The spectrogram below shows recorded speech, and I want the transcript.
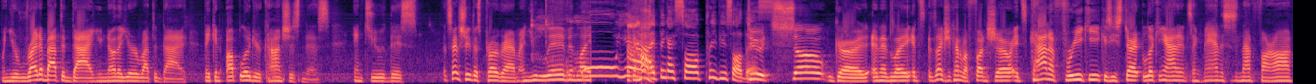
when you're right about to die, you know that you're about to die, they can upload your consciousness into this essentially this program, and you live in like. Oh yeah, I think I saw previews of this. Dude, so good, and then like it's it's actually kind of a fun show. It's kind of freaky because you start looking at it. It's like, man, this is not that far off.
